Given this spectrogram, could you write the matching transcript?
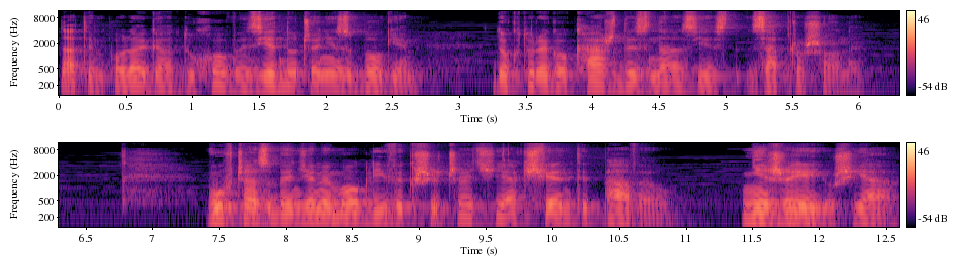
Na tym polega duchowe zjednoczenie z Bogiem, do którego każdy z nas jest zaproszony. Wówczas będziemy mogli wykrzyczeć jak święty Paweł: Nie żyję już ja,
